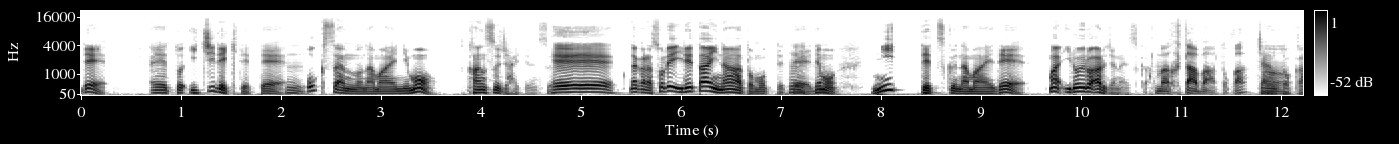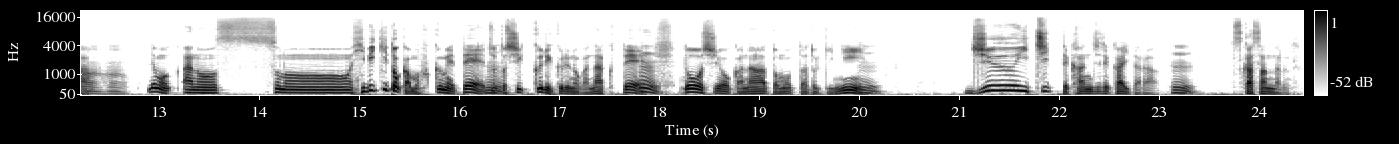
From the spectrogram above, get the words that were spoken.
で、えっと、1で来てて、うん。奥さんの名前にも漢数字入ってるんですよ。へえだからそれ入れたいなと思ってて、うんうん。でも2ってつく名前でまあいろいろあるじゃないですか。まあ双葉とか。ちゃんとか。うんうんうんでもあのその響きとかも含めてうん。ちょっとしっくりくるのがなくて、うん。どうしようかなと思った時うに、ん11って漢字で書いたらうん。司になるんですよ。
